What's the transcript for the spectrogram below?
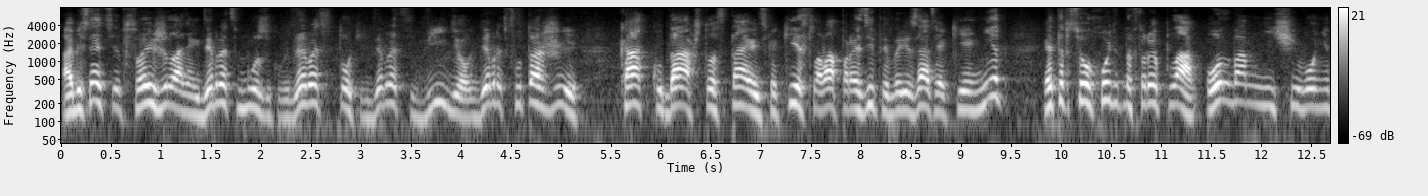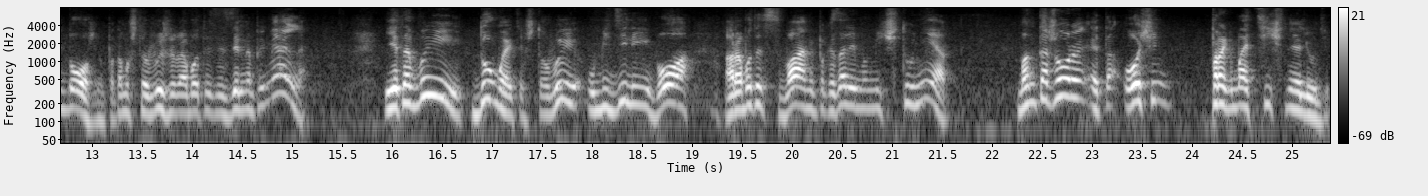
объяснять в своих желаниях, где брать музыку, где брать стоки, где брать видео, где брать футажи, как, куда, что ставить, какие слова паразиты вырезать, какие нет, это все уходит на второй план. Он вам ничего не должен, потому что вы же работаете сдельно премиально. И это вы думаете, что вы убедили его работать с вами, показали ему мечту. Нет. Монтажеры это очень прагматичные люди.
